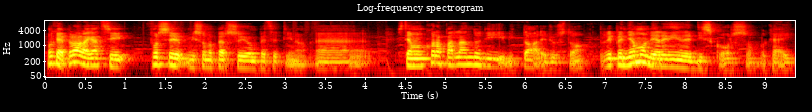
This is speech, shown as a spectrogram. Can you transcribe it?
Ok, però ragazzi, forse mi sono perso io un pezzettino. Eh, stiamo ancora parlando di vittorie, giusto? Riprendiamo le redini del discorso, ok?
